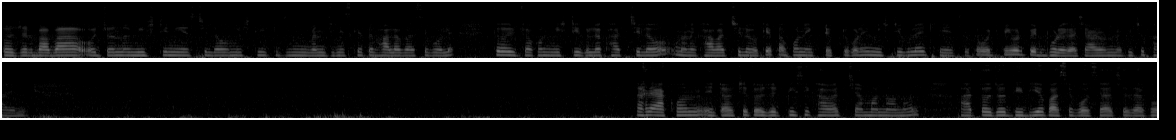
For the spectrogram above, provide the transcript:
তোজের বাবা ওর জন্য মিষ্টি নিয়ে এসেছিল মিষ্টি মানে জিনিস খেতে ভালোবাসে বলে। তো যখন মিষ্টিগুলো খাচ্ছিল মানে খাওয়াচ্ছিল ওকে, তখন একটু একটু করে মিষ্টিগুলোই খেয়েছে। তো ওটাতেই ওর পেট ভরে গেছে, আর অন্য কিছু খায়নি। আর এখন এটা হচ্ছে তোজোর পিসি খাওয়াচ্ছে আমার ননদ, আর তোজোর দিদিও পাশে বসে আছে, দেখো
